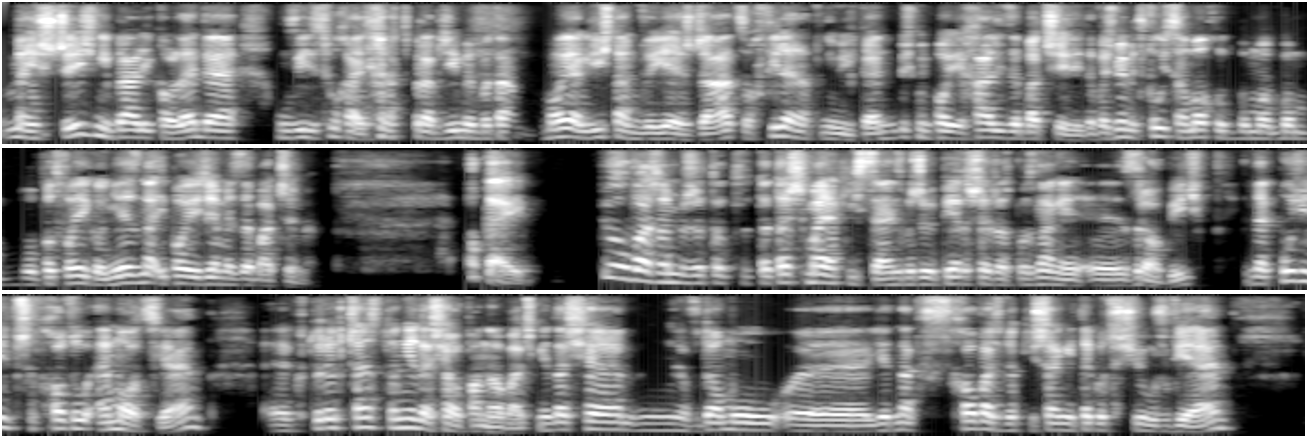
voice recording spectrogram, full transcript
mężczyźni brali kolegę, mówili, słuchaj, sprawdzimy, bo tam moja gdzieś tam wyjeżdża, co chwilę na ten weekend, byśmy pojechali, zobaczyli, to weźmiemy twój samochód, bo, bo, bo po twojego nie zna i pojedziemy, zobaczymy. Okej, okay. I uważam, że to, to, też ma jakiś sens, żeby pierwsze rozpoznanie e, zrobić. Jednak później przychodzą emocje, e, których często nie da się opanować. Nie da się mm, w domu e, jednak schować do kieszeni tego, co się już wie.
